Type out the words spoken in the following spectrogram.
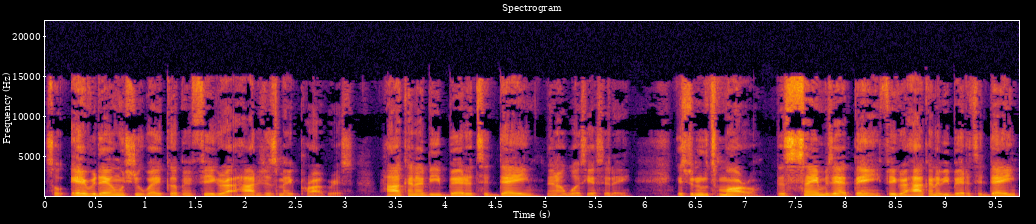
So every day I want you to wake up and figure out how to just make progress. How can I be better today than I was yesterday? It's to do tomorrow. The same exact thing. Figure out how can I be better today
